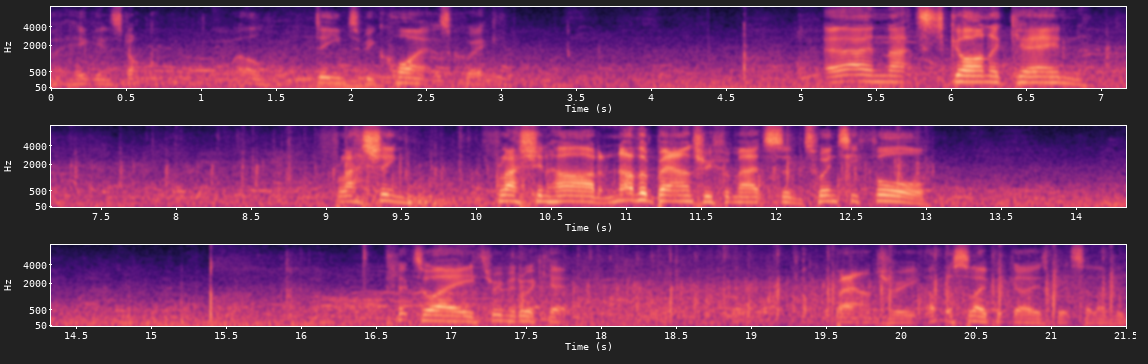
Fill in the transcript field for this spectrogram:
But Higgins not, well, deemed to be quite as quick. And that's gone again. Flashing Flashing hard, another boundary for Madsen, 24. Clipped away, through mid wicket. Boundary, up the slope it goes, but it's a lovely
